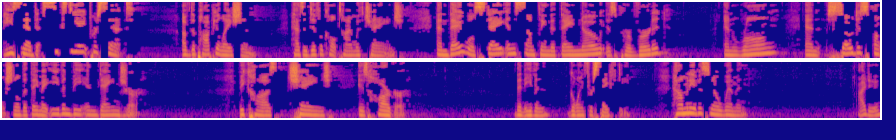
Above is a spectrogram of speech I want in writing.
he said that 68% of the population has a difficult time with change, and they will stay in something that they know is perverted and wrong and so dysfunctional that they may even be in danger because change is harder than even going for safety. How many of us know women? I do.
